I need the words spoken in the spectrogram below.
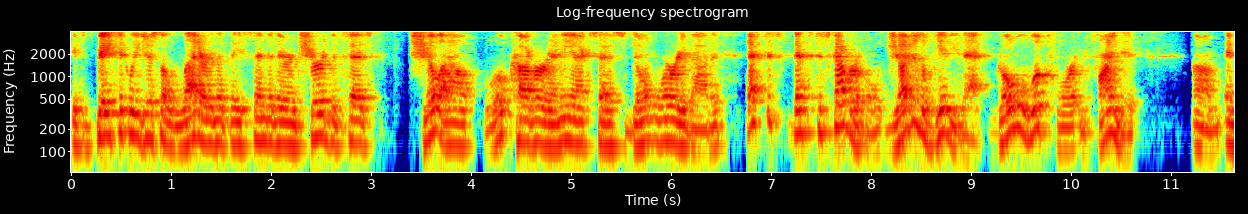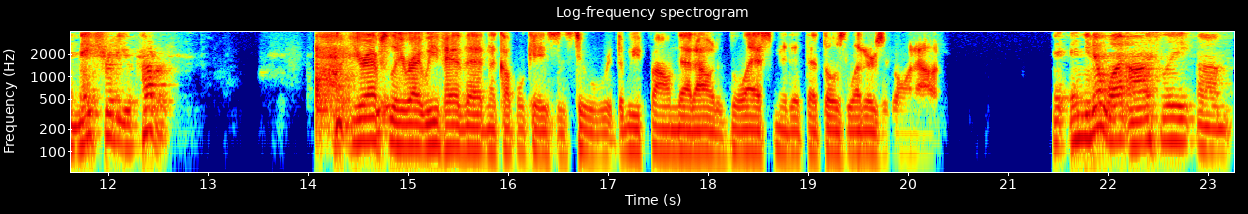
It's basically just a letter that they send to their insured that says, chill out, we'll cover any excess, don't worry about it. That's dis- that's discoverable. Judges will give you that. Go look for it and find it, um, and make sure that you're covered. You're absolutely right. We've had that in a couple cases too. That we found that out at the last minute that those letters are going out. And you know what? Honestly, um,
